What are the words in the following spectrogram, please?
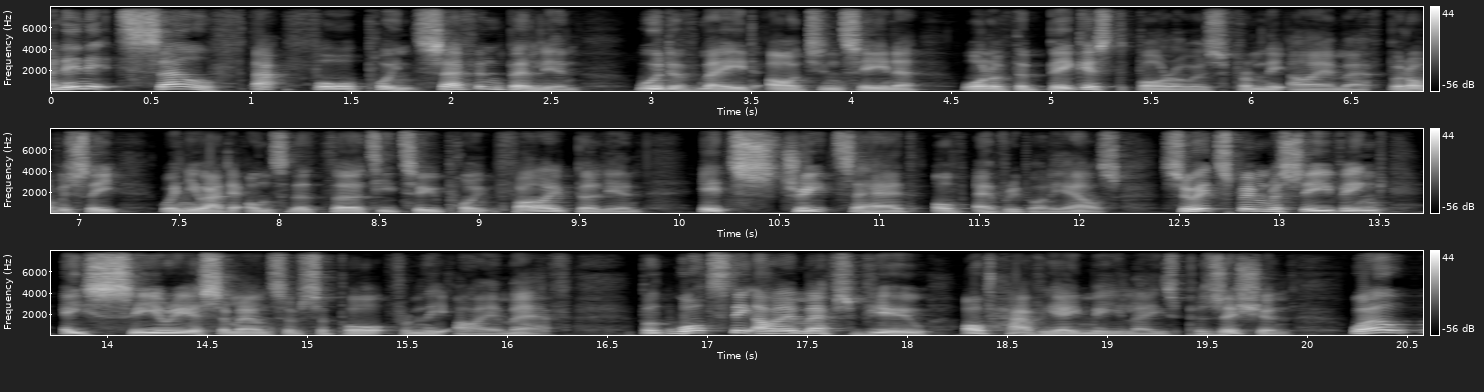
And in itself, that 4.7 billion would have made Argentina one of the biggest borrowers from the IMF. But obviously, when you add it onto the 32.5 billion, it's streets ahead of everybody else. So it's been receiving a serious amount of support from the IMF. But what's the IMF's view of Javier Milei's position? Well,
